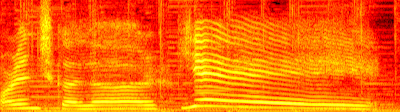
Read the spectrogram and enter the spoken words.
orange color. Yay!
